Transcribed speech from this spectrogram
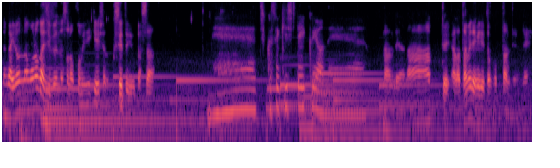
なんかいろんなものが自分のそのコミュニケーションの癖というかさ、ねえ蓄積していくよね。なんだよなーって改めて見てて思ったんだよね。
